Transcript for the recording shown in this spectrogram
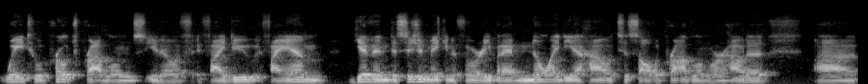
way to approach problems. You know, if, if I do, if I am given decision making authority, but I have no idea how to solve a problem or how to, uh,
